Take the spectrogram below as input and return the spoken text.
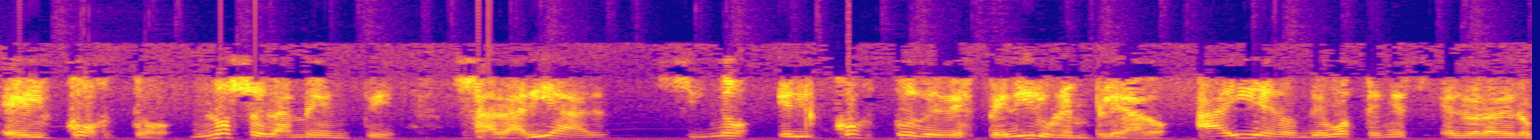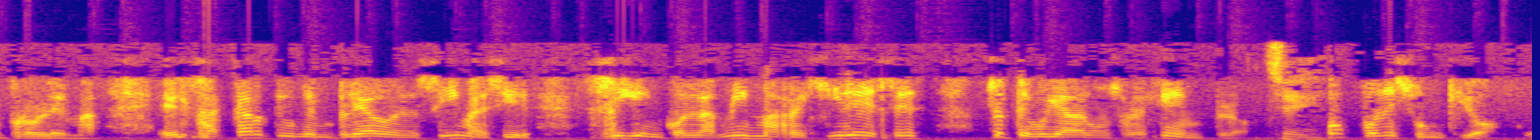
el costo no solamente salarial, sino el costo de despedir un empleado. Ahí es donde vos tenés el verdadero problema. El sacarte un empleado encima, es decir, siguen con las mismas rigideces. Yo te voy a dar un solo ejemplo. Sí. Vos pones un kiosco,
